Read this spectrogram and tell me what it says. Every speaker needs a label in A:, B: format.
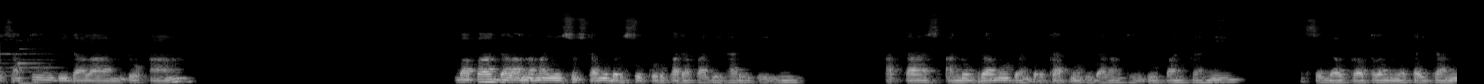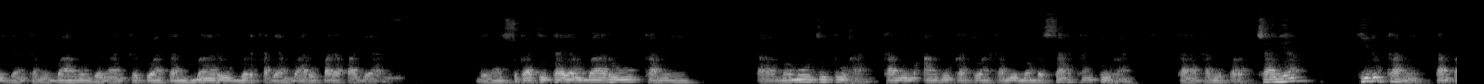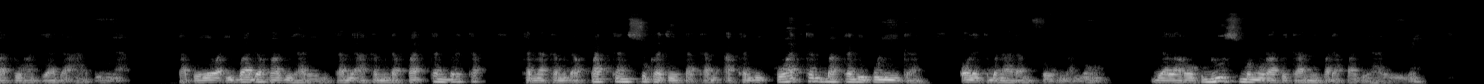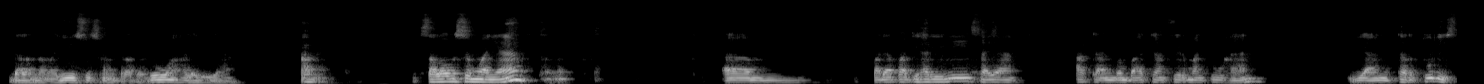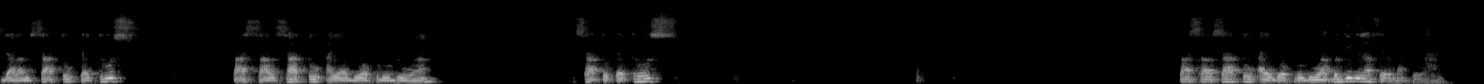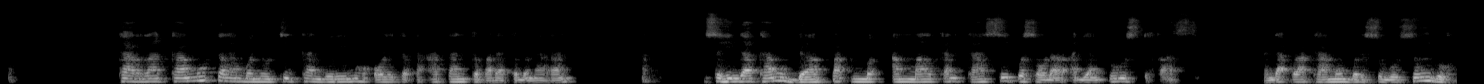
A: bersatu di dalam doa. Bapa dalam nama Yesus kami bersyukur pada pagi hari ini atas anugerahmu dan berkatmu di dalam kehidupan kami, sehingga Engkau telah menyertai kami dan kami bangun dengan kekuatan baru, berkat yang baru pada pagi hari. Dengan sukacita yang baru kami uh, memuji Tuhan, kami menganggungkan Tuhan, kami membesarkan Tuhan, karena kami percaya hidup kami tanpa Tuhan tiada artinya. Tapi lewat ibadah pagi hari ini, kami akan mendapatkan berkat, kami akan mendapatkan sukacita, kami akan dikuatkan, bahkan dipulihkan oleh kebenaran firman-Mu. Biarlah roh kudus mengurapi kami pada pagi hari ini. Dalam nama Yesus kami telah berdoa, haleluya. Amin. Salam semuanya. Um, pada pagi hari ini saya akan membaca firman Tuhan yang tertulis dalam 1 Petrus pasal 1 ayat 22. 1 Petrus pasal 1 ayat 22. Beginilah firman Tuhan. Karena kamu telah menyucikan dirimu oleh ketaatan kepada kebenaran, sehingga kamu dapat mengamalkan kasih persaudaraan yang tulus ikhlas hendaklah kamu bersungguh-sungguh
